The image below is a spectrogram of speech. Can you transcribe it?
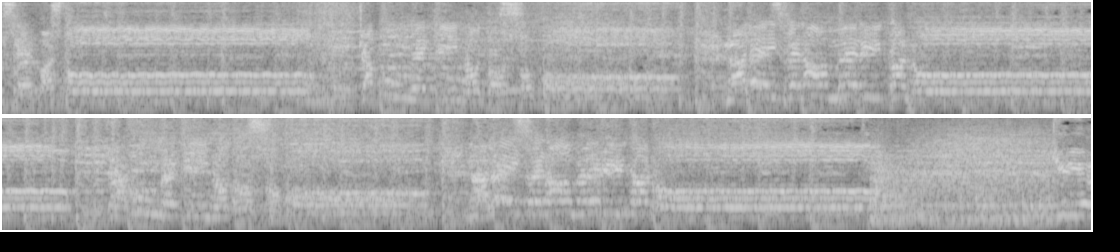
και φίλους σεβαστό. Κι ακούμε εκείνο το σοφό. Να λέει σε ένα Αμερικανό. Κι ακούμε εκείνο το σοφό. Να λέει σε ένα Αμερικανό. Κύριε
